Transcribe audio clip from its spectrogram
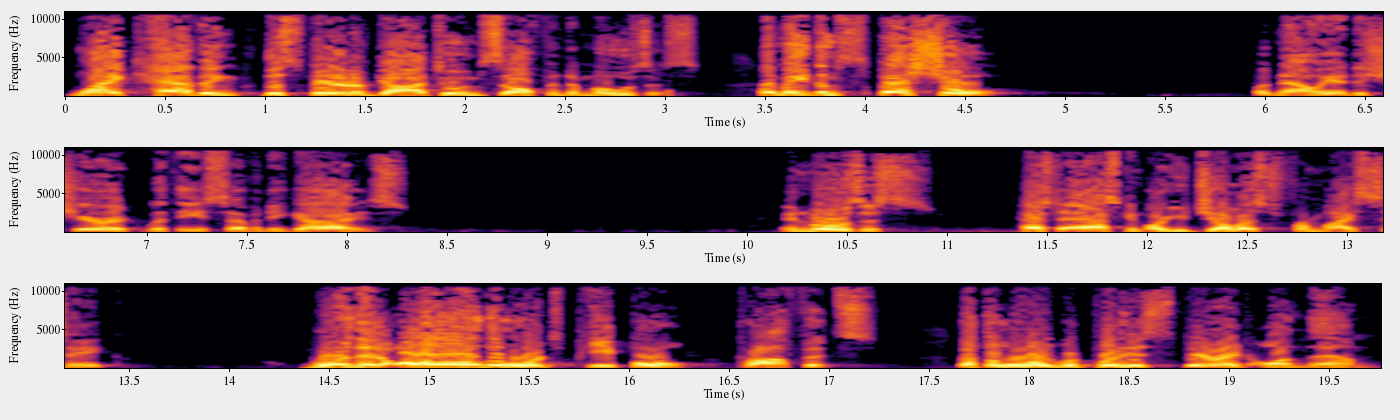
like having the Spirit of God to himself and to Moses. That made them special. But now he had to share it with these 70 guys. And Moses has to ask him, Are you jealous for my sake? Were that all the Lord's people prophets, that the Lord would put his Spirit on them?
